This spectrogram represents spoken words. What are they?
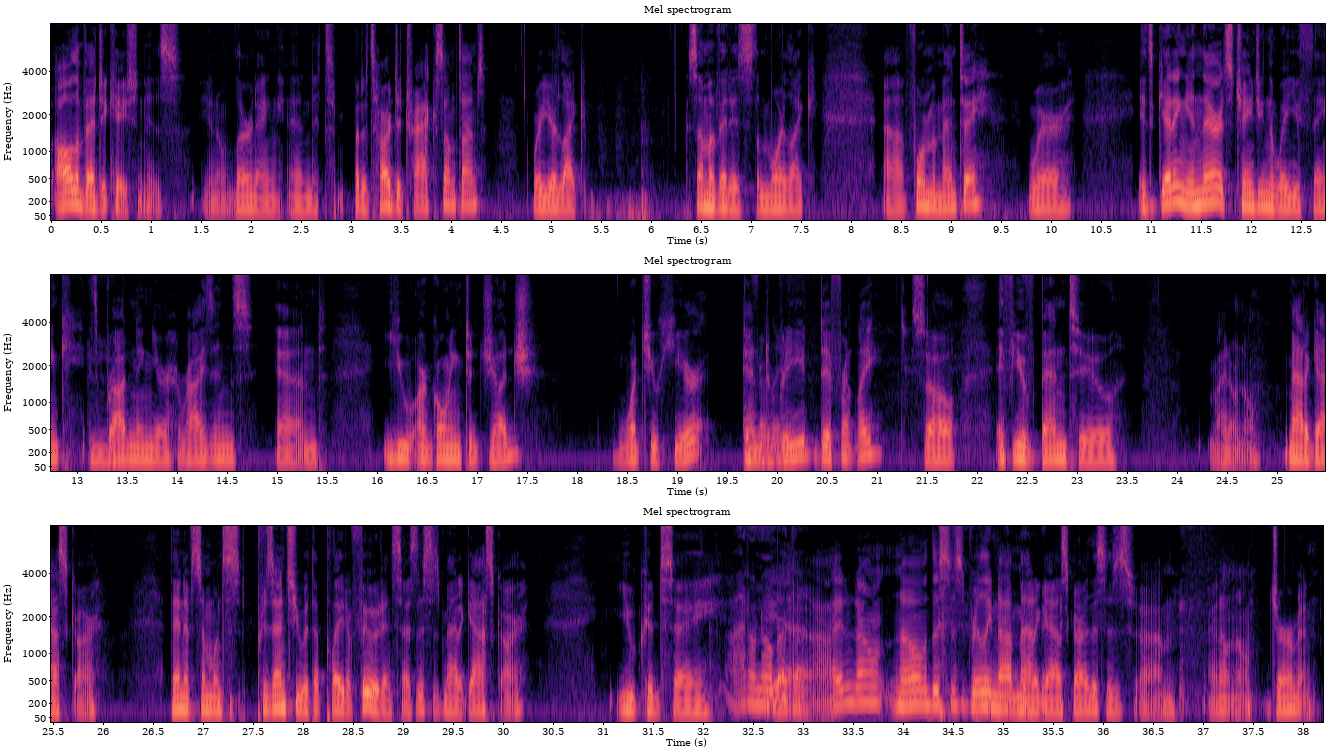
All of education is, you know, learning, and it's but it's hard to track sometimes. Where you're like, some of it is the more like uh, formamente, where it's getting in there. It's changing the way you think. It's Mm. broadening your horizons, and you are going to judge what you hear and read differently. So, if you've been to, I don't know, Madagascar, then if someone s- presents you with a plate of food and says, This is Madagascar, you could say, I don't know about that. I don't know. This is really not Madagascar. This is, um, I don't know, German.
